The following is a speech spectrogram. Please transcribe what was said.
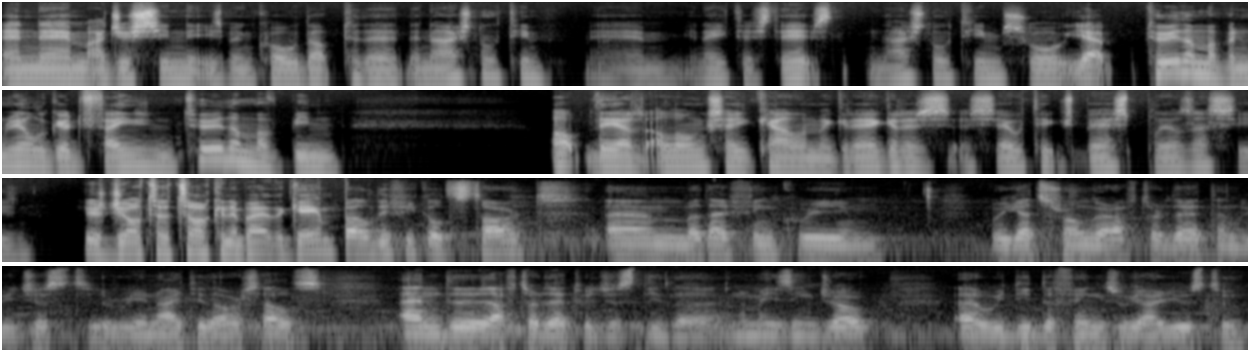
And um, I just seen that he's been called up to the, the national team, um, United States national team. So yeah, two of them have been real good finds, and two of them have been up there alongside Callum McGregor as, as Celtic's best players this season. Here's Jota talking about the game. Well, difficult start, um, but I think we we got stronger after that, and we just reunited ourselves. And uh, after that, we just did uh, an amazing job. Uh, we did the things we are used to,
